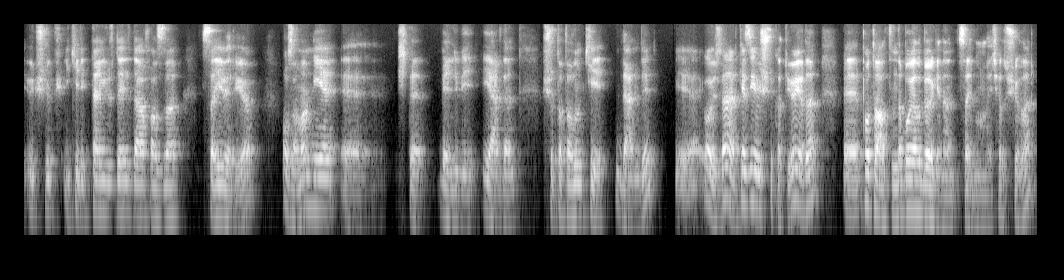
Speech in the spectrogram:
üçlük ikilikten %50 daha fazla sayı veriyor. O zaman niye e, işte belli bir yerden şut atalım ki dendi. E, o yüzden herkes ya üçlük atıyor ya da e, pot altında boyalı bölgeden sayı bulmaya çalışıyorlar.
